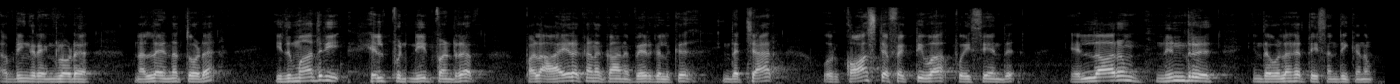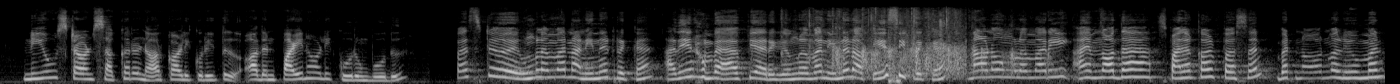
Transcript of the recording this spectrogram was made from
அப்படிங்கிற எங்களோட நல்ல எண்ணத்தோட இது மாதிரி ஹெல்ப் நீட் பண்ணுற பல ஆயிரக்கணக்கான பேர்களுக்கு இந்த சேர் ஒரு காஸ்ட் எஃபெக்டிவாக போய் சேர்ந்து எல்லாரும் நின்று இந்த உலகத்தை சந்திக்கணும். நியோஸ்டான் சக்கர நாற்காலி குறித்து அதன் பயனாளி கூறும்போது ஃபஸ்ட்டு உங்களை மாதிரி நான் நின்றுட்டு இருக்கேன் அதே ரொம்ப ஹாப்பியாக இருக்குது உங்களை மாதிரி நின்று நான் பேசிகிட்டு இருக்கேன் நானும் உங்களை மாதிரி I am not the spinal cord person but normal human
